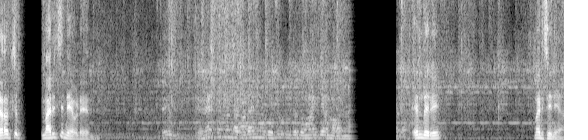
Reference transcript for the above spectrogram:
ഇറച്ചി മരിച്ചിനെ പറഞ്ഞു എന്തൊരു? മരിച്ചിനെയാ?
